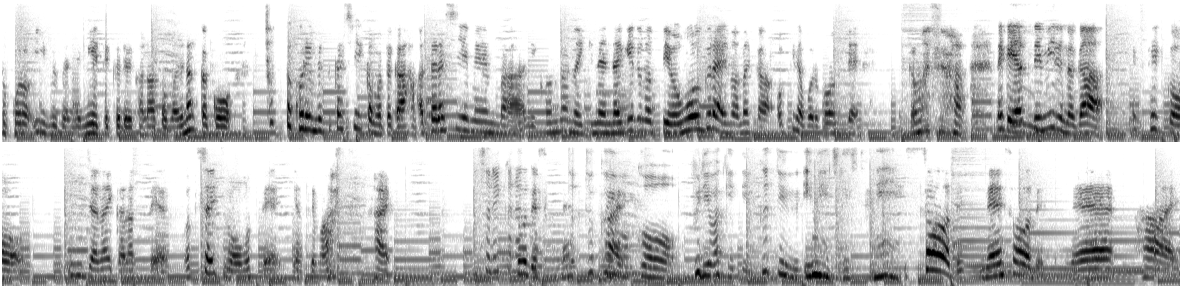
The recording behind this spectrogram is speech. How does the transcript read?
ところいい部分で見えてくるかなと思う。なんかこうちょっとこれ難しいかもとか新しいメンバーにこんなのいきなり投げるのって思うぐらいのなんか大きなボールポンってまずはなんかやってみるのが結構いいんじゃないかなって私はいつも思ってやってます。はいそれからですか、ね、得意をこう、はい、振り分けていくっていうイメージですかね？そうですね、そうですね。はい。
